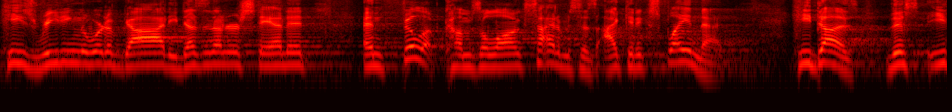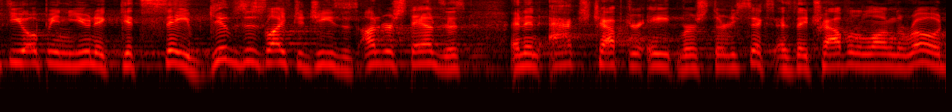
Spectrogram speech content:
He's reading the word of God, he doesn't understand it. And Philip comes alongside him and says, I can explain that. He does. This Ethiopian eunuch gets saved, gives his life to Jesus, understands this. And in Acts chapter 8, verse 36, as they traveled along the road,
